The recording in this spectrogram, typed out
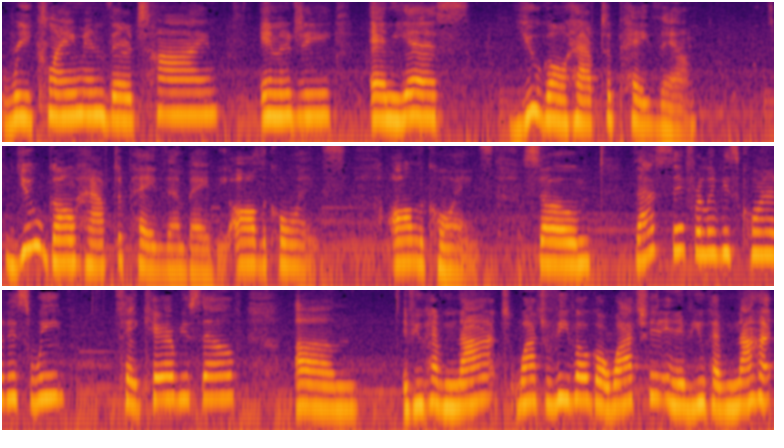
reclaiming their time, energy, and yes, you gonna have to pay them. You gonna have to pay them, baby. All the coins. All the coins. So that's it for Livi's Corner this week. Take care of yourself. Um, if you have not watched Vivo, go watch it. And if you have not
